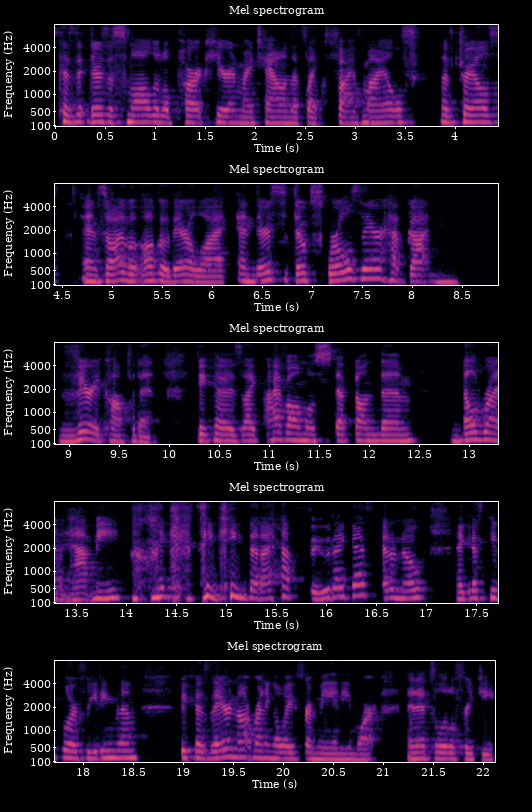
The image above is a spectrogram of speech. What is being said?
because there's a small little park here in my town that's like five miles of trails. And so I will, I'll go there a lot. And there's those squirrels there have gotten very confident because like I've almost stepped on them they'll run at me, like thinking that I have food, I guess. I don't know. I guess people are feeding them because they are not running away from me anymore. And it's a little freaky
